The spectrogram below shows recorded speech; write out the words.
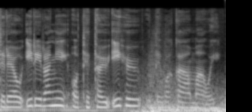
Te reo irirangi o te tau ihu o te waka a Māui.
